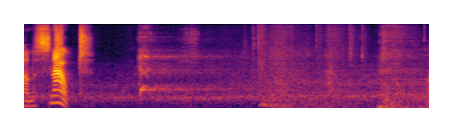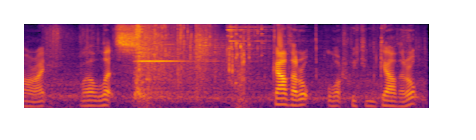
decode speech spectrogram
And a snout. Alright, well let's gather up what we can gather up.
